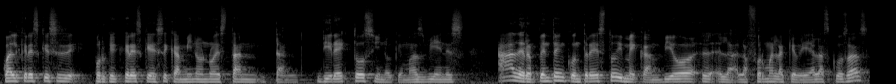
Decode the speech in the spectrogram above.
¿cuál crees que ese por qué crees que ese camino no es tan tan directo sino que más bien es ah, de repente encontré esto y me cambió la, forma en la que veía las cosas,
